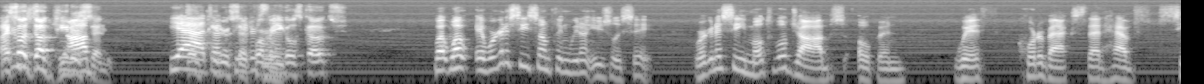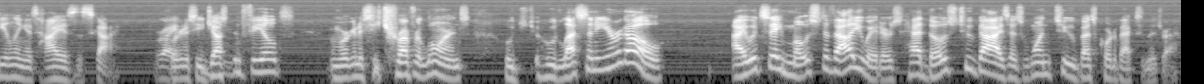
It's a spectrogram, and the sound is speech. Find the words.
I saw Doug Pederson. Yeah, Doug, Doug Pederson, Pederson, former Eagles coach. But what we're going to see something we don't usually see. We're going to see multiple jobs open with quarterbacks that have ceiling as high as the sky. Right. We're going to see Justin Fields, and we're going to see Trevor Lawrence, who who less than a year ago, I would say most evaluators had those two guys as one, two best quarterbacks in the draft.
